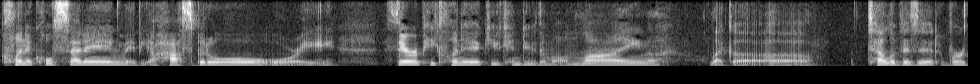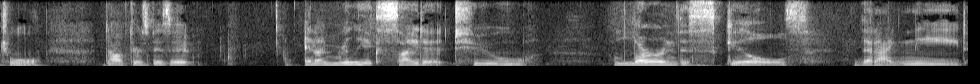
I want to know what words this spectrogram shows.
clinical setting, maybe a hospital or a therapy clinic. You can do them online, like a, a televisit, a virtual doctor's visit. And I'm really excited to learn the skills that I need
